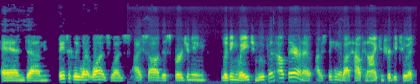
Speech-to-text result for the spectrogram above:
And um, basically, what it was was I saw this burgeoning living wage movement out there, and I, I, was thinking about how can I contribute to it.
